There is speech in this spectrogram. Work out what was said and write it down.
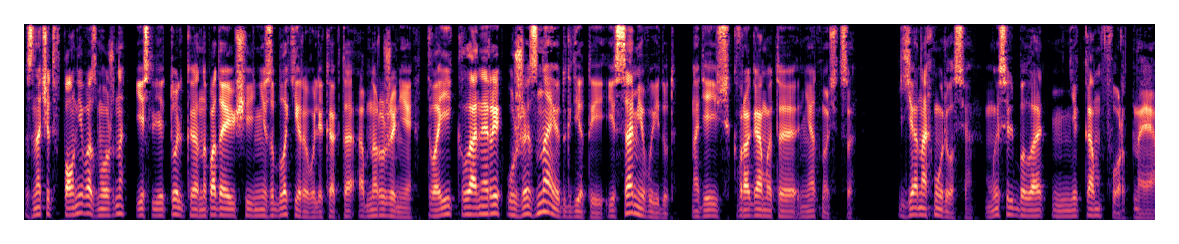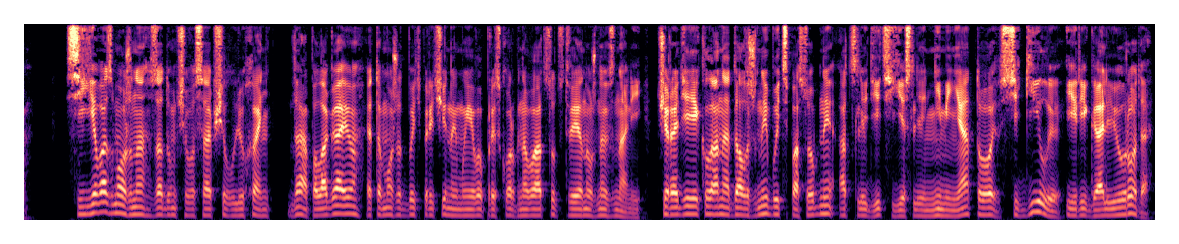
Значит, вполне возможно, если только нападающие не заблокировали как-то обнаружение, твои кланеры уже знают, где ты, и сами выйдут. Надеюсь, к врагам это не относится. Я нахмурился. Мысль была некомфортная. «Сие возможно», — задумчиво сообщил Люхань. «Да, полагаю, это может быть причиной моего прискорбного отсутствия нужных знаний. Чародеи клана должны быть способны отследить, если не меня, то сигилы и регалию рода».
